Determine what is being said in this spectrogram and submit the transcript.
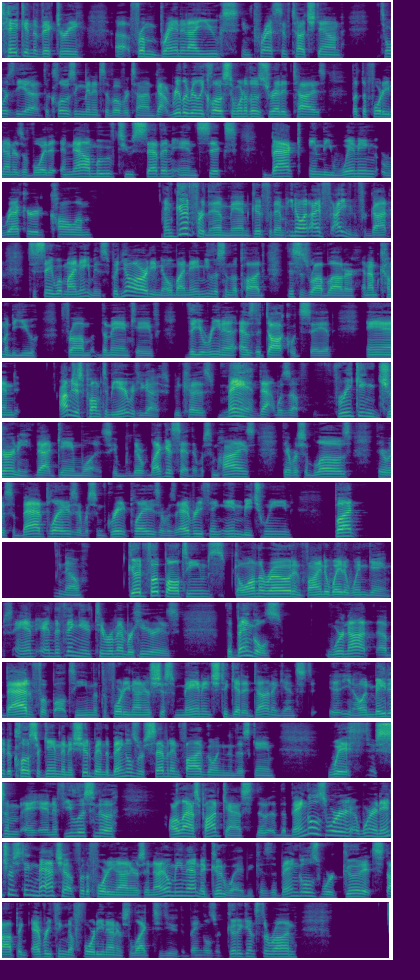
taking the victory uh, from Brandon Aiyuk's impressive touchdown towards the uh, the closing minutes of overtime. Got really really close to one of those dreaded ties, but the 49ers avoid it and now move to 7 and 6 back in the winning record column. And good for them, man. Good for them. You know what? I I even forgot to say what my name is, but y'all already know my name. You listen to the pod. This is Rob Louder, and I'm coming to you from the man cave, the arena, as the doc would say it. And I'm just pumped to be here with you guys because, man, that was a freaking journey that game was. It, there, like I said, there were some highs, there were some lows, there was some bad plays, there were some great plays, there was everything in between. But you know, good football teams go on the road and find a way to win games. And and the thing to remember here is the Bengals were not a bad football team that the 49ers just managed to get it done against eh, you know and made it a closer game than it should have been. The Bengals were 7 and 5 going into this game with some and if you listen to our last podcast the the Bengals were were an interesting matchup for the 49ers and I don't mean that in a good way because the Bengals were good at stopping everything the 49ers like to do. The Bengals are good against the run.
